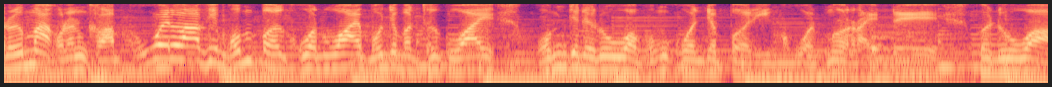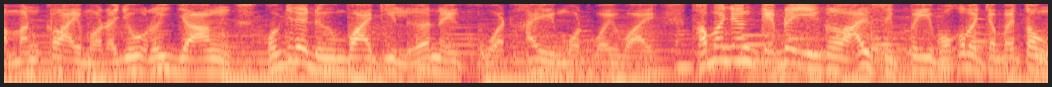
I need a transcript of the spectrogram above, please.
หรือมากกว่านั้นครับ เวลาที่ผมเปิดขวดไวน์ผมจะบันทึกไว้ ผมจะได้รู้ว่าผมควรจะเปิดอีกขวดเมื่อไหร่ดีเพื่อดูว่ามันใกล้หมดอายุหรือยัง ผมจะได้ดื่มไวน์ที่เหลือในขวดให้หมดไวๆถ้ามันยังเก็บได้อีกหลายสิบปี ผมก็ไม่จำเป็นต้อง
